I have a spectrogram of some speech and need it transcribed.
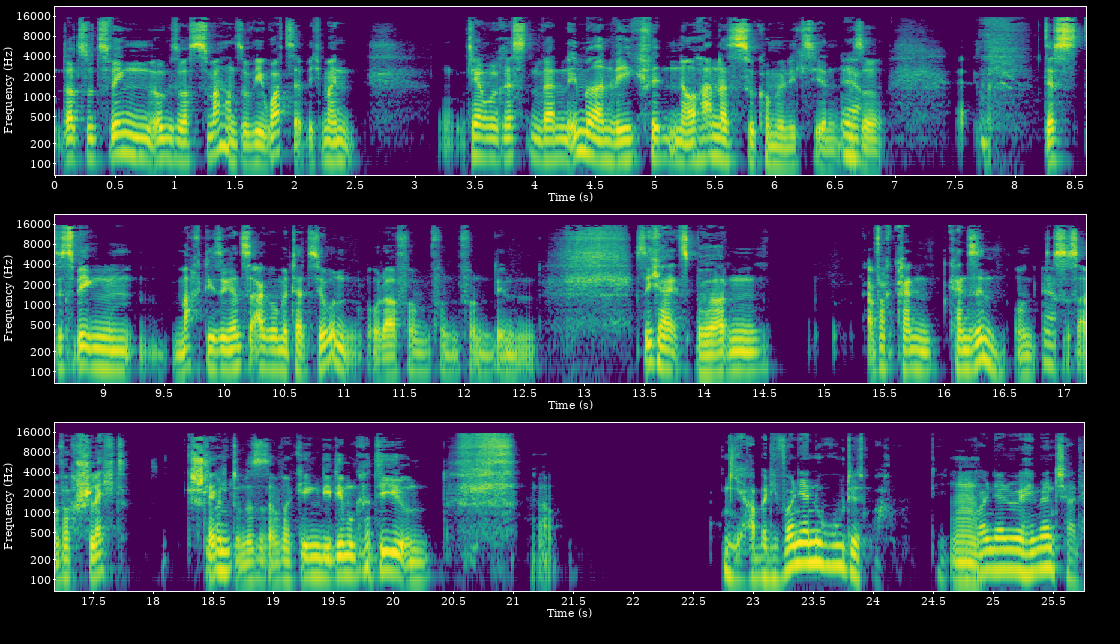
dazu zwingen, irgendwas zu machen, so wie WhatsApp. Ich meine, Terroristen werden immer einen Weg finden, auch anders zu kommunizieren. Ja. Also das, deswegen macht diese ganze Argumentation oder von, von, von den Sicherheitsbehörden einfach keinen keinen Sinn. Und ja. das ist einfach schlecht. Schlecht und, und das ist einfach gegen die Demokratie und ja. Ja, aber die wollen ja nur Gutes machen. Die, mhm. wollen ja nur die Menschheit.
